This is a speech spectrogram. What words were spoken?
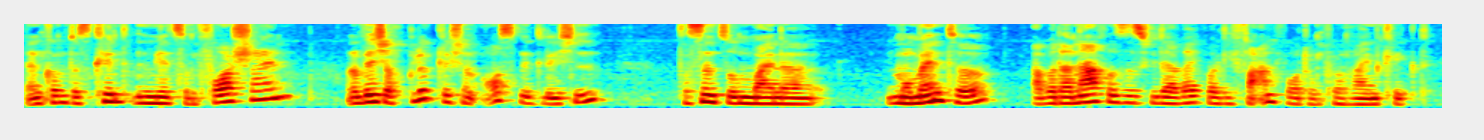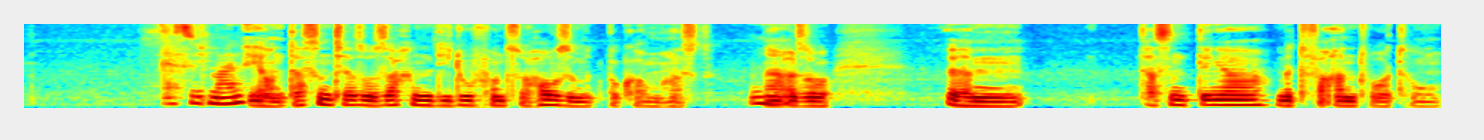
Dann kommt das Kind in mir zum Vorschein und dann bin ich auch glücklich und ausgeglichen. Das sind so meine Momente, aber danach ist es wieder weg, weil die Verantwortung für reinkickt. Weißt du, ich meine? Ja, und das sind ja so Sachen, die du von zu Hause mitbekommen hast. Mhm. Ja, also, ähm, das sind Dinge mit Verantwortung,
